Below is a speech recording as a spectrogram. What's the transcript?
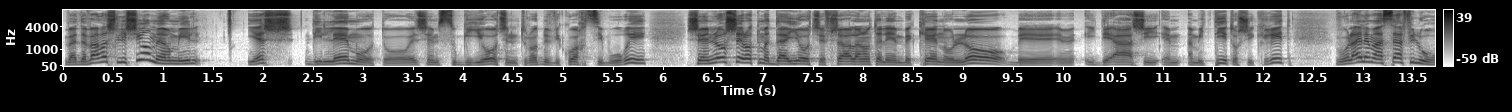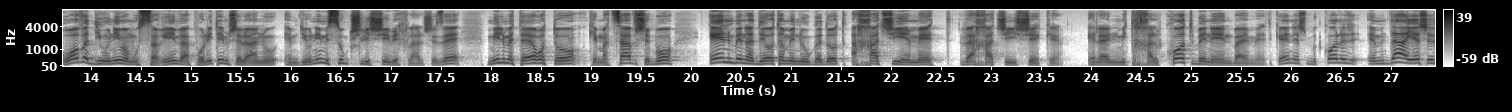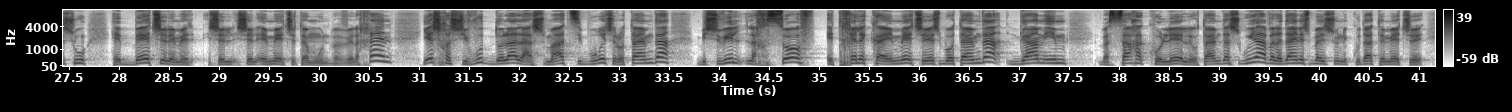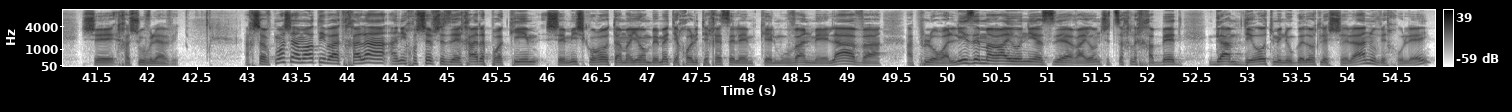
והדבר השלישי אומר מיל, יש דילמות או איזשהן סוגיות שנתונות בוויכוח ציבורי, שהן לא שאלות מדעיות שאפשר לענות עליהן בכן או לא, בידיעה שהיא אמיתית או שקרית, ואולי למעשה אפילו רוב הדיונים המוסריים והפוליטיים שלנו הם דיונים מסוג שלישי בכלל, שזה מיל מתאר אותו כמצב שבו אין בין הדעות המנוגדות אחת שהיא אמת ואחת שהיא שקר. אלא הן מתחלקות ביניהן באמת, כן? יש בכל עמדה, יש איזשהו היבט של אמת, של, של אמת שטמון בה, ולכן יש חשיבות גדולה להשמעה ציבורית של אותה עמדה, בשביל לחשוף את חלק האמת שיש באותה עמדה, גם אם בסך הכולל אותה עמדה שגויה, אבל עדיין יש בה איזושהי נקודת אמת ש, שחשוב להביא. עכשיו, כמו שאמרתי בהתחלה, אני חושב שזה אחד הפרקים שמי שקורא אותם היום באמת יכול להתייחס אליהם כאל מובן מאליו, הפלורליזם הרעיוני הזה, הרעיון שצריך לכבד גם דעות מנוגדות לשלנו וכולי.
